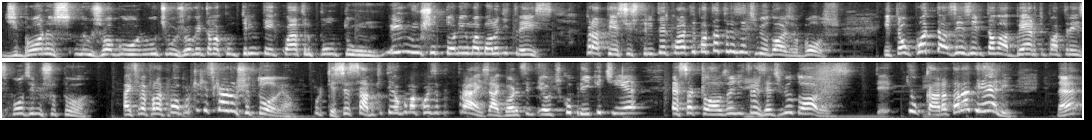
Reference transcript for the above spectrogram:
de bônus. No jogo, no último jogo, ele estava com 34,1. Ele não chutou nenhuma bola de três. Para ter esses 34 e botar 300 mil dólares no bolso. Então, quantas vezes ele estava aberto para três pontos e não chutou? Aí você vai falar, pô, por que esse cara não chutou, meu? Porque você sabe que tem alguma coisa por trás. Agora eu descobri que tinha essa cláusula de 300 mil dólares. Que o cara tá na dele, né?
